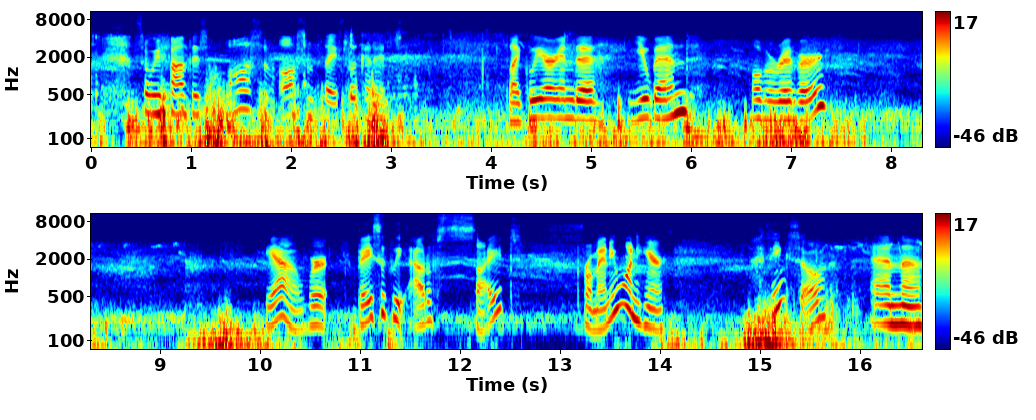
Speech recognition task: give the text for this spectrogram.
so we found this awesome, awesome place. Look at it. Like we are in the U-bend of a river. Yeah, we're basically out of sight from anyone here. I think so. And uh,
